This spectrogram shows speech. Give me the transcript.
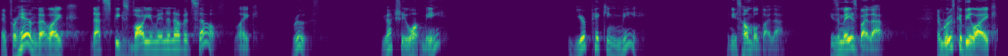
And for him, that like, that speaks volume in and of itself. Like, Ruth, you actually want me? You're picking me. And he's humbled by that. He's amazed by that. And Ruth could be like,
